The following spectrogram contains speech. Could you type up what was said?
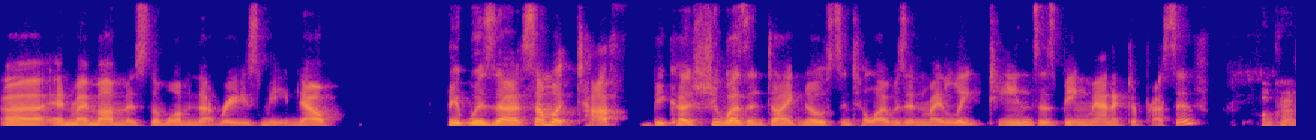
Uh, and my mom is the woman that raised me. Now, it was uh, somewhat tough because she wasn't diagnosed until I was in my late teens as being manic depressive. Okay.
